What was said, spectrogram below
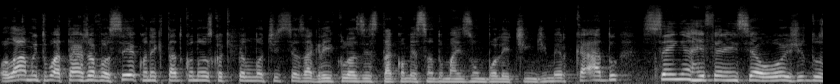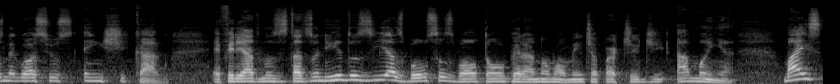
Olá, muito boa tarde a você, conectado conosco aqui pelo Notícias Agrícolas. Está começando mais um boletim de mercado, sem a referência hoje dos negócios em Chicago. É feriado nos Estados Unidos e as bolsas voltam a operar normalmente a partir de amanhã mas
